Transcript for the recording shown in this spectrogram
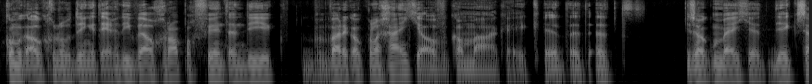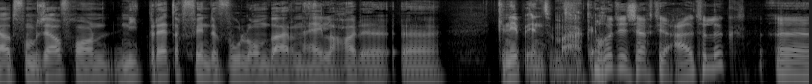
kom ik ook genoeg dingen tegen die ik wel grappig vind en die ik, waar ik ook wel een geintje over kan maken. Ik, het, het, het is ook een beetje, ik zou het voor mezelf gewoon niet prettig vinden voelen om daar een hele harde. Uh, knip in te maken. Maar goed, je zegt je uiterlijk. Uh,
